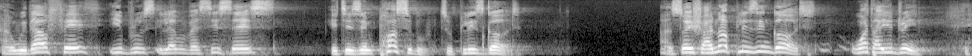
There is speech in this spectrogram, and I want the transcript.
And without faith, Hebrews 11, verse 6 says, it is impossible to please God. And so, if you are not pleasing God, what are you doing?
